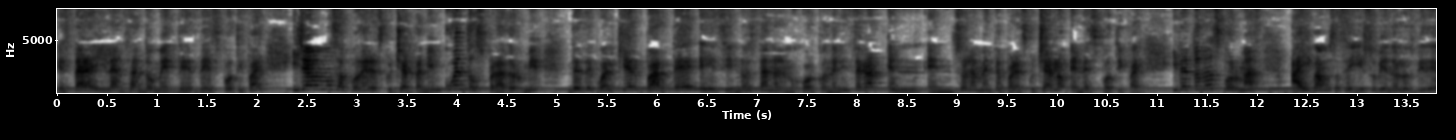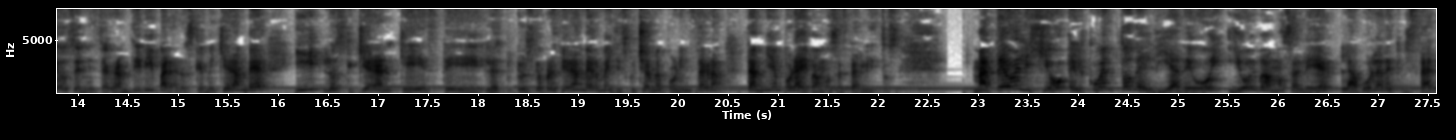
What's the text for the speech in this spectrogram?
estar ahí lanzándome desde Spotify. Y ya vamos a poder escuchar también cuentos para dormir desde cualquier parte, eh, si no están a lo mejor con el Instagram, en, en solamente para escucharlo en Spotify. Y de todas formas, ahí vamos a seguir subiendo los videos en Instagram TV para los que me quieran ver y los que quieran que este, los que prefieran verme y escucharme por Instagram, también ahí vamos a estar listos. Mateo eligió el cuento del día de hoy y hoy vamos a leer La bola de cristal.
